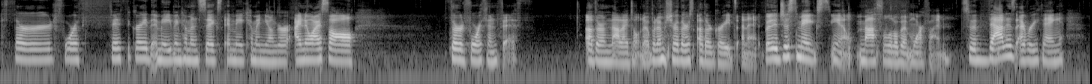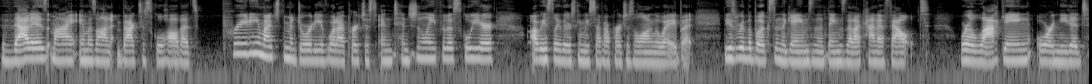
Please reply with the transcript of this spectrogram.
third, fourth, fifth grade. It may even come in sixth. It may come in younger. I know I saw third, fourth, and fifth. Other than that, I don't know, but I'm sure there's other grades in it. But it just makes, you know, math a little bit more fun. So that is everything. That is my Amazon back to school haul. That's pretty much the majority of what I purchased intentionally for this school year. Obviously, there's going to be stuff I purchased along the way, but these were the books and the games and the things that I kind of felt were lacking or needed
